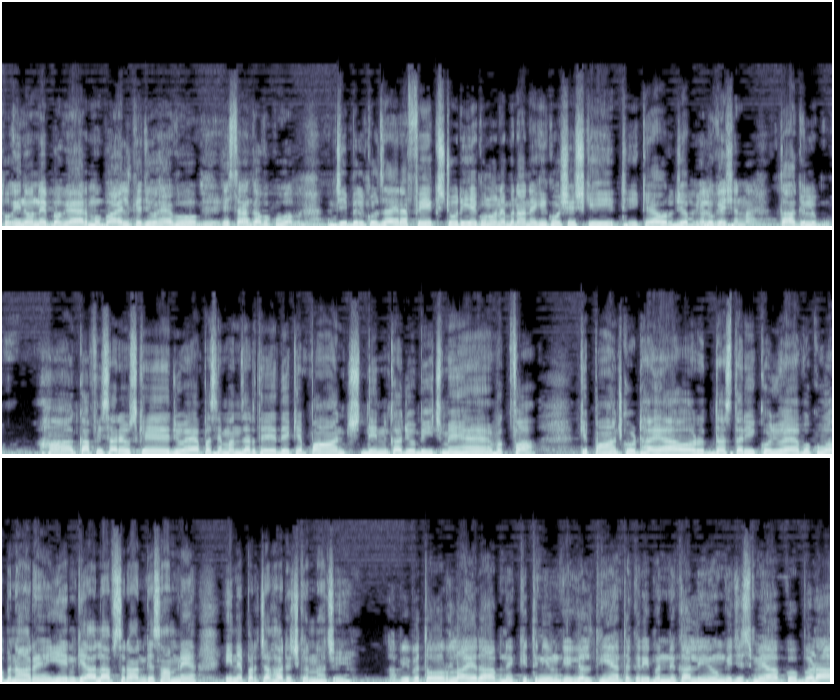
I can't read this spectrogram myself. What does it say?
तो इन्होंने बगैर मोबाइल के जो है वो इस तरह का वकूआ बनाया। जी बिल्कुल ज़ाहिर है फेक स्टोरी एक उन्होंने बनाने की कोशिश की ठीक है और जब लोकेशन ना ताकि हाँ काफ़ी सारे उसके जो है पस मंज़र थे। देखें पाँच दिन का जो बीच में है वक्फ़ा कि पाँच को उठाया और दस तारीख को जो है वो कुआ बना रहे हैं। ये इनके आला अफसरान के सामने इन्हें पर्चा खारिज करना चाहिए। अभी बतौर लायर आपने कितनी उनकी गलतियाँ तकरीबन निकाली होंगी जिसमें आपको बड़ा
